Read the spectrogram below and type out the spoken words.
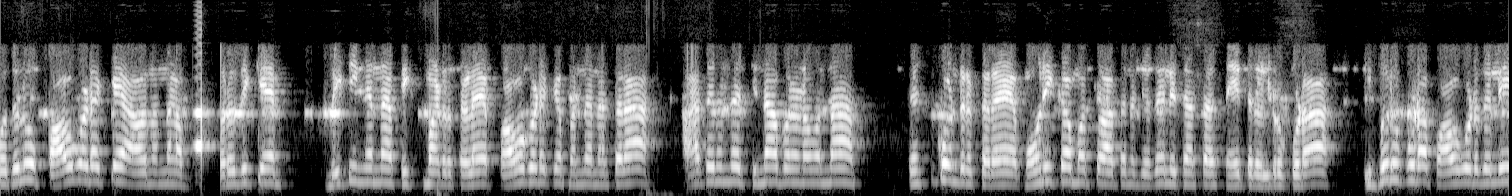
ಬದಲು ಪಾವಗಡಕ್ಕೆ ಅವನನ್ನ ಬರೋದಕ್ಕೆ ಮೀಟಿಂಗ್ ಅನ್ನ ಫಿಕ್ಸ್ ಮಾಡಿರ್ತಾಳೆ. ಪಾವಗಡಕ್ಕೆ ಬಂದ ನಂತರ ಆತನಿಂದ ಚಿನ್ನಾಭರಣವನ್ನ ತೆಗೆದುಕೊಂಡಿರ್ತಾರೆ. ಮೌನಿಕಾ ಮತ್ತು ಆತನ ಜೊತೆಯಲ್ಲಿದ್ದಂತ ಸ್ನೇಹಿತರೆಲ್ಲರೂ ಕೂಡ ಇಬ್ಬರು ಕೂಡ ಪಾವಗಡದಲ್ಲಿ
